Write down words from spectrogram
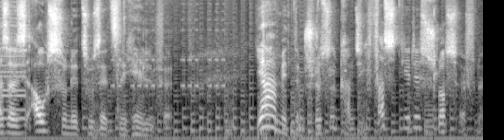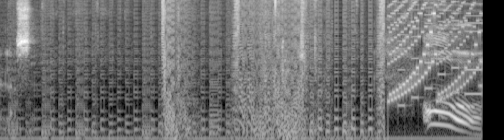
Also es ist auch so eine zusätzliche Hilfe. Ja, mit dem Schlüssel kann sich fast jedes Schloss öffnen lassen. Oh,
